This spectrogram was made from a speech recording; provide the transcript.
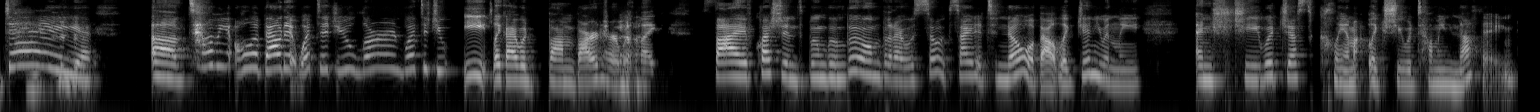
day? um, tell me all about it. What did you learn? What did you eat?" Like I would bombard her with like five questions, boom, boom, boom, that I was so excited to know about, like genuinely. And she would just clam like she would tell me nothing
